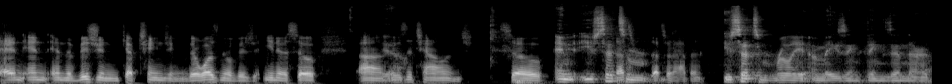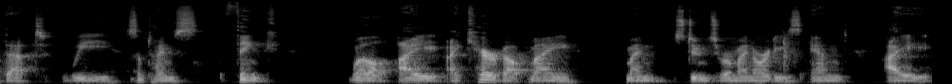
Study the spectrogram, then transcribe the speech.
and and and the vision kept changing. There was no vision, you know. So um, yeah. it was a challenge. So and you said that's, some that's what happened. You said some really amazing things in there that we sometimes think. Well, I I care about my my students who are minorities and I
